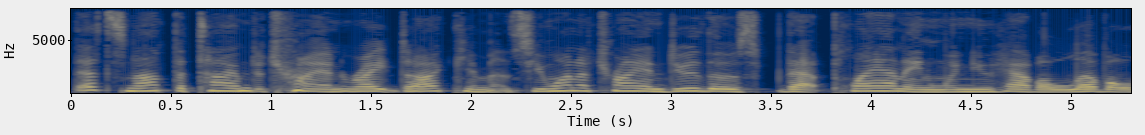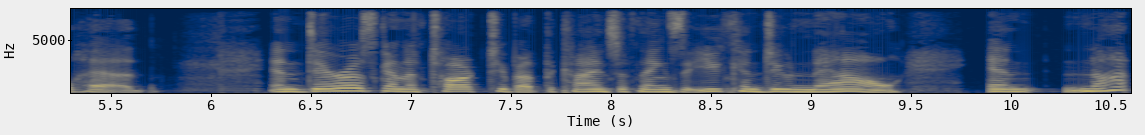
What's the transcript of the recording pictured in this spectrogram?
That's not the time to try and write documents. You want to try and do those that planning when you have a level head. And Dara's going to talk to you about the kinds of things that you can do now. And not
